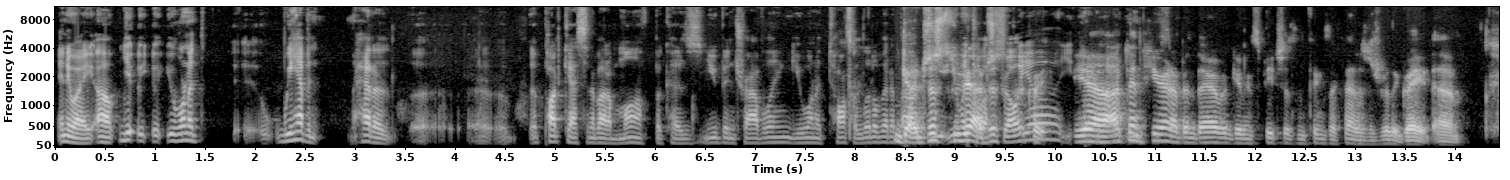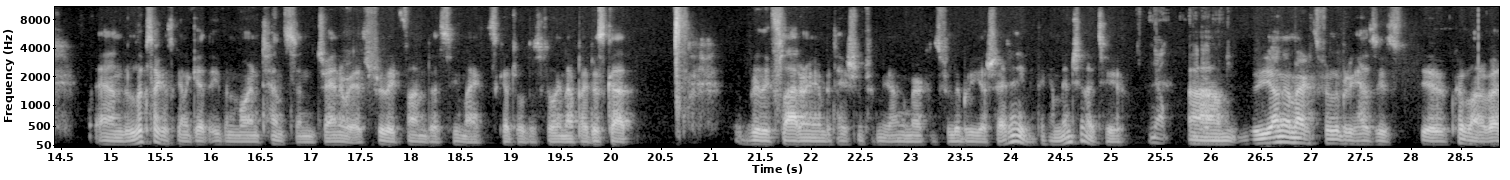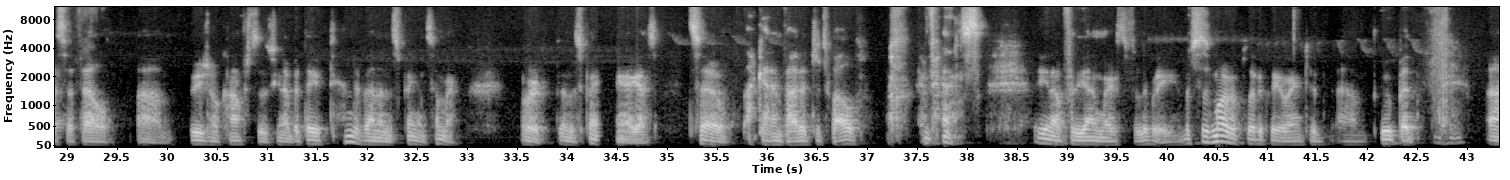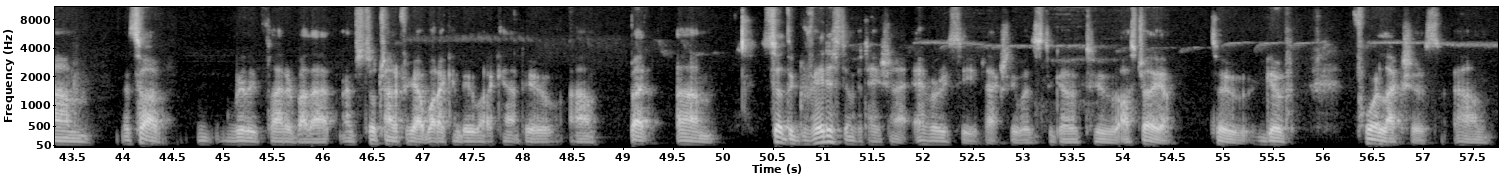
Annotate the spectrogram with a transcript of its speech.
anyway, uh, you you, you want to? We haven't had a, a, a, podcast in about a month because you've been traveling. You want to talk a little bit about? Yeah, just you, you yeah, just Australia. quick, yeah, I've been here and I've been there. I've been giving speeches and things like that. It's just really great. Um, and it looks like it's going to get even more intense in January. It's really fun to see my schedule just filling up. I just got a really flattering invitation from Young Americans for Liberty yesterday. I didn't even think I mentioned it to you. No. Um, the Young Americans for Liberty has these the equivalent of SFL um, regional conferences, you know, but they tend to run in the spring and summer, or in the spring, I guess. So I got invited to twelve events, you know, for the Young Americans for Liberty, which is more of a politically oriented um, group, but. Mm-hmm. Um, so really flattered by that. I'm still trying to figure out what I can do, what I can't do. Um, but um, so the greatest invitation I ever received actually was to go to Australia to give four lectures um,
